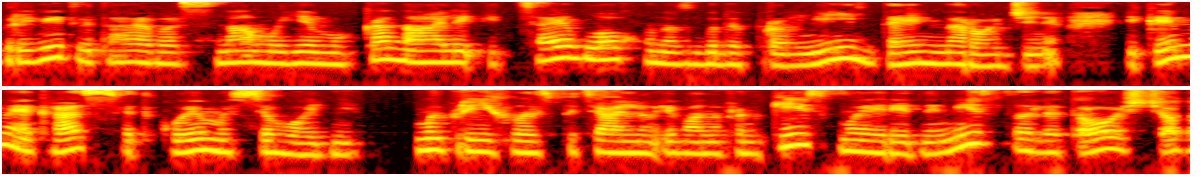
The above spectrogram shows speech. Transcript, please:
привіт! Вітаю вас на моєму каналі. І цей влог у нас буде про мій день народження, який ми якраз святкуємо сьогодні. Ми приїхали спеціально в Івано-Франківськ, моє рідне місто, для того, щоб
